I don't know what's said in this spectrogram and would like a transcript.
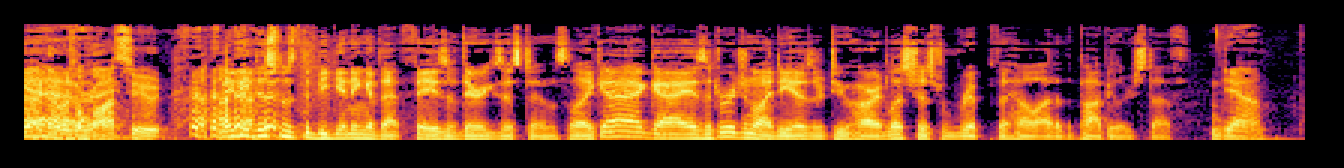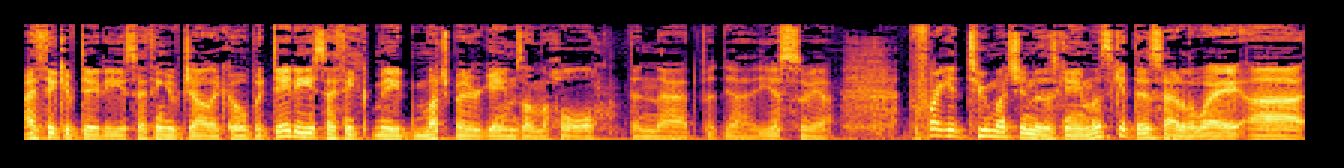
yeah, there was a lawsuit. Maybe this was the beginning of that phase of their existence. Like, ah, guys, original ideas are too hard. Let's just rip the hell out of the popular stuff. yeah, I think of Data East, I think of Jaleco, but Data East I think made much better games on the whole than that. But uh, yes, so yeah. Before I get too much into this game, let's get this out of the way. Uh,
